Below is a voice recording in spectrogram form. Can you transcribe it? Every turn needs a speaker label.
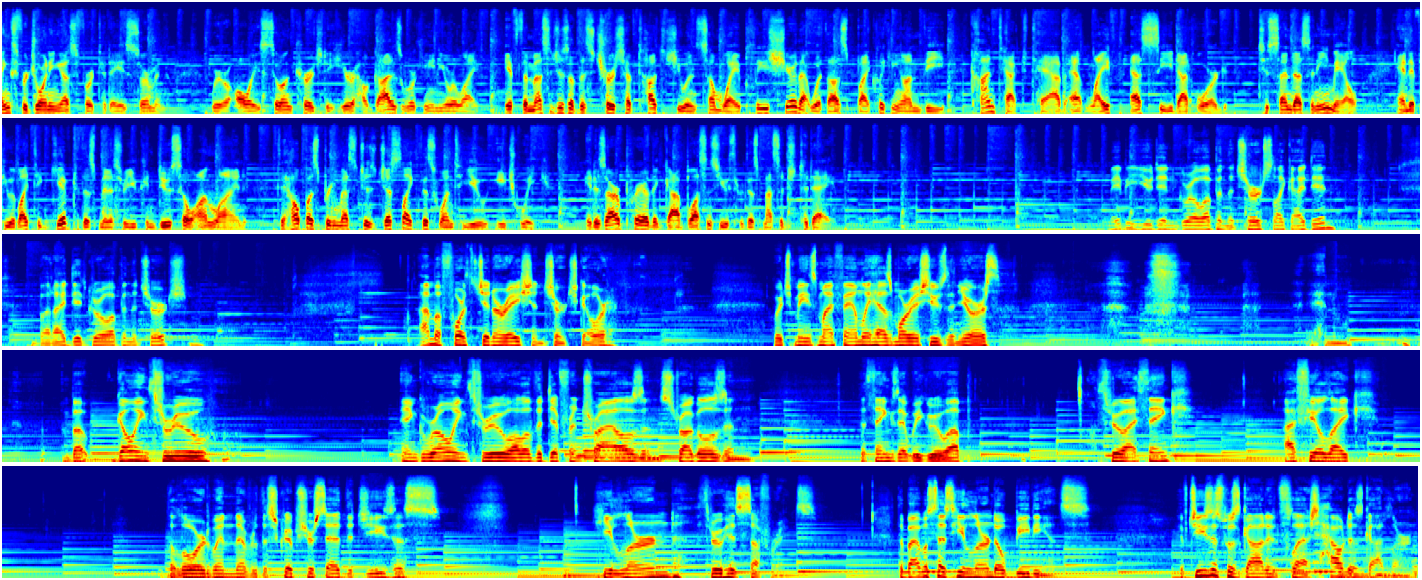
Speaker 1: Thanks for joining us for today's sermon. We are always so encouraged to hear how God is working in your life. If the messages of this church have touched you in some way, please share that with us by clicking on the Contact tab at lifesc.org to send us an email. And if you would like to give to this ministry, you can do so online to help us bring messages just like this one to you each week. It is our prayer that God blesses you through this message today.
Speaker 2: Maybe you didn't grow up in the church like I did but I did grow up in the church. I'm a fourth generation churchgoer, which means my family has more issues than yours. And but going through and growing through all of the different trials and struggles and the things that we grew up through, I think I feel like the Lord, whenever the scripture said that Jesus, he learned through his sufferings. The Bible says he learned obedience. If Jesus was God in flesh, how does God learn?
